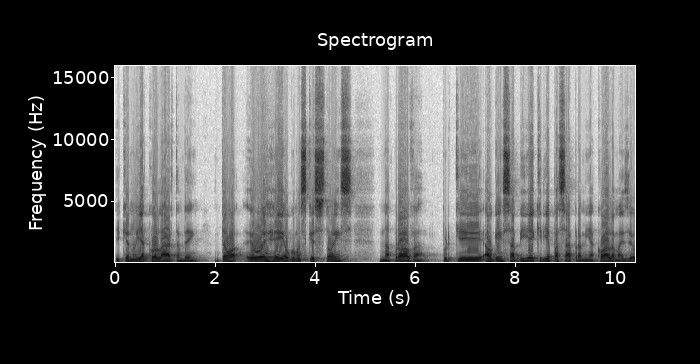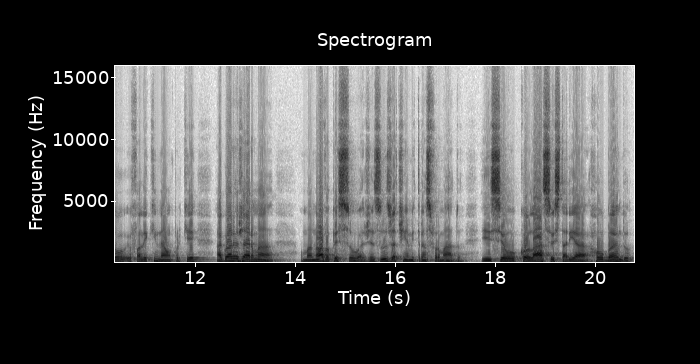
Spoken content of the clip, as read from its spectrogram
e que eu não ia colar também. Então eu errei algumas questões na prova porque alguém sabia e queria passar para mim a cola, mas eu, eu falei que não, porque agora eu já era uma, uma nova pessoa, Jesus já tinha me transformado. E se eu colasse, eu estaria roubando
